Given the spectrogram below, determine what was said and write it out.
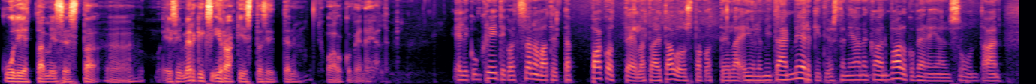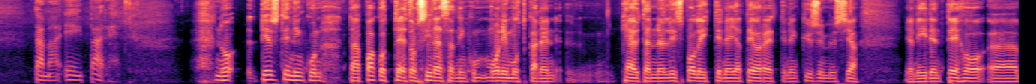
kuljettamisesta ää, esimerkiksi Irakista sitten Valko-Venäjälle. Eli kun kriitikot sanovat, että pakotteilla tai talouspakotteilla ei ole mitään merkitystä, niin ainakaan valko suuntaan tämä ei päde. No tietysti niin kuin, tämä pakotteet on sinänsä niin kuin monimutkainen käytännöllispoliittinen ja teoreettinen kysymys ja, ja niiden teho ää,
